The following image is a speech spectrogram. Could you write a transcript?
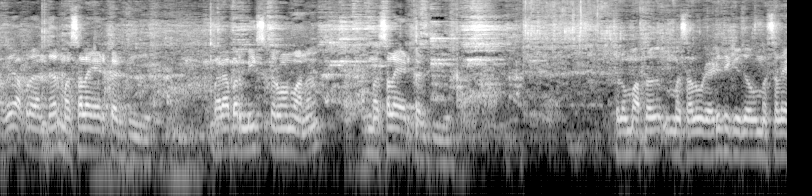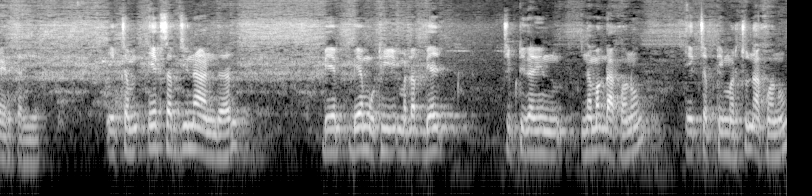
હવે આપણે અંદર મસાલા એડ કરી દઈએ. બરાબર મિક્સ કરવાનું આને. અને મસાલા એડ કરી દઈએ. ચલો આપણો મસાલો રેડી થઈ ગયો છે, હવે મસાલા એડ કરીએ. એક ચમ, એક સબ્જીના અંદર બે બે મુઠ્ઠી, મતલબ બે ચીપટી કરીને નમક નાખવાનું, એક ચપટી મરચું નાખવાનું,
